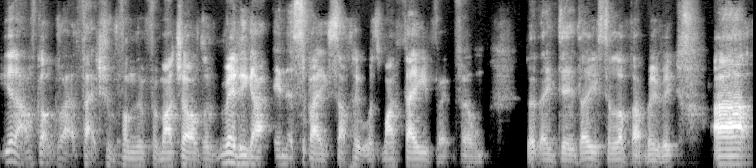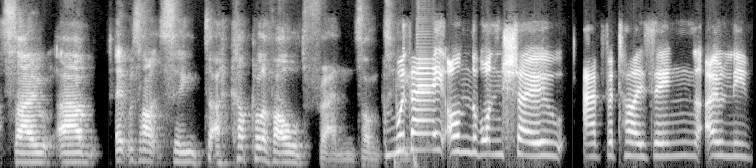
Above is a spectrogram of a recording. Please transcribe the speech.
you know, I've got great affection from them from my childhood. Really got Innerspace. I think was my favourite film that they did. I used to love that movie. Uh, so um, it was like seeing a couple of old friends on. TV. were they on the one show advertising only?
